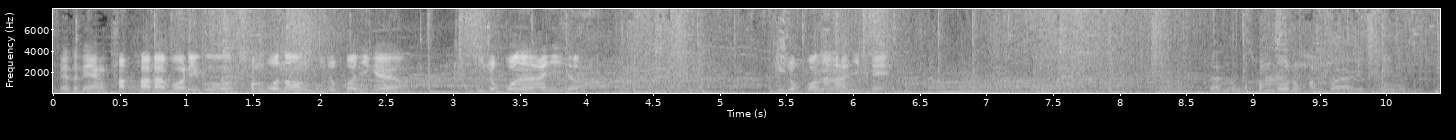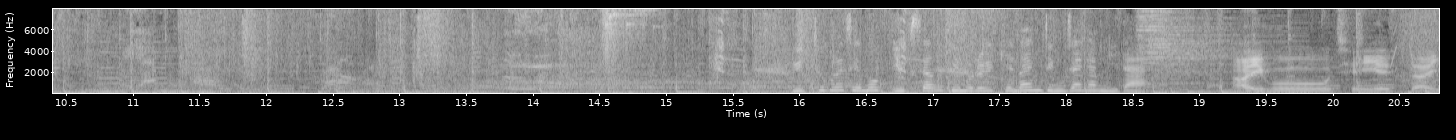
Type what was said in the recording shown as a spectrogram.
그래서 그냥 다 팔아버리고 첨보 넣으면 무조건 이겨요. 무조건은 아니죠. 무조건은 아닌데. 일단은 첨보로 바꿔야겠다 유튜브 제목 육성 괴물을 개만 등장합니다. 아이고 JSI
